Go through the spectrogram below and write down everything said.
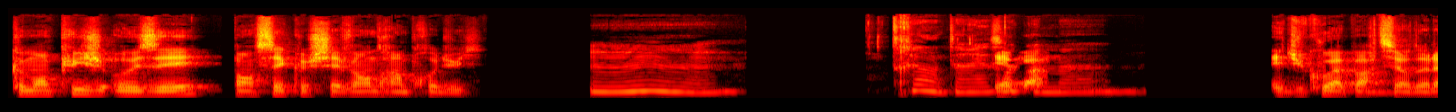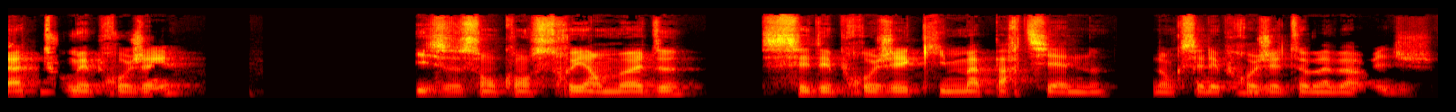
comment puis-je oser penser que je sais vendre un produit? Mmh. Très intéressant. Et, comme, euh, et du coup, à partir de là, tous mes projets, ils se sont construits en mode, c'est des projets qui m'appartiennent. Donc, c'est les mmh. projets Thomas Burbidge.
